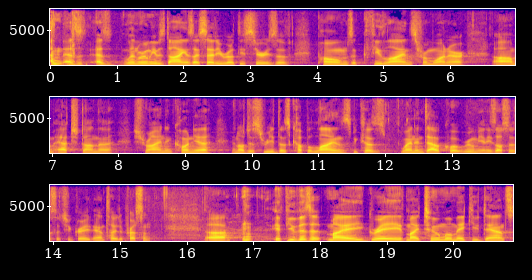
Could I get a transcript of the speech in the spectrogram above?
as, as when Rumi was dying, as I said, he wrote these series of poems. A few lines from one are um, etched on the shrine in Konya, and I'll just read those couple lines because when in doubt, quote Rumi, and he's also such a great antidepressant. Uh, if you visit my grave, my tomb will make you dance.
